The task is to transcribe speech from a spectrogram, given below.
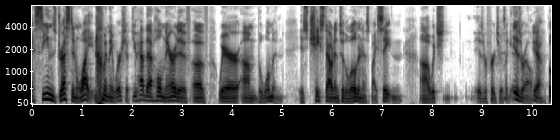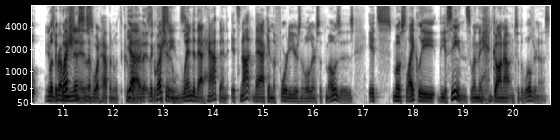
Essenes dressed in white when they worshipped. You have that whole narrative of where um, the woman is chased out into the wilderness by Satan, uh, which is referred to as like Israel. Yeah, but it's but the question is of what happened with the yeah, the, the question Essenes. is when did that happen? It's not back in the 40 years in the wilderness with Moses. It's most likely the Essenes when they had gone out into the wilderness.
